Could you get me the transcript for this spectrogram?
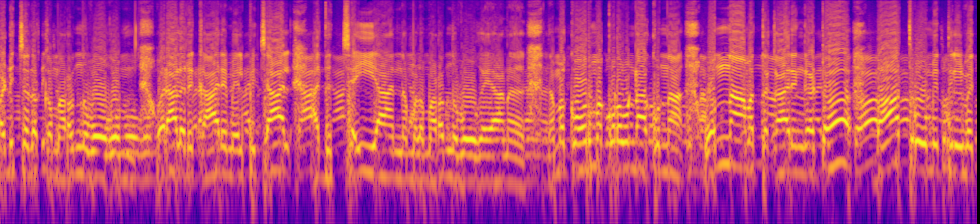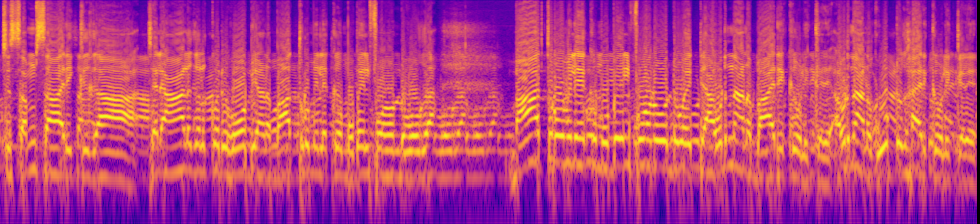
പഠിച്ചതൊക്കെ മറന്നുപോകും. ഒരാൾ ഒരു കാര്യം ഏൽപ്പിച്ചാൽ അത് ചെയ്യാൻ നമ്മൾ മറന്നു പോവുകയാണ് നമുക്ക് ഓർമ്മക്കുറവുണ്ടാക്കുന്ന ഒന്നാമത്തെ കാര്യം കേട്ടോ ബാത്റൂമിൽ വെച്ച് സംസാരിക്കുക. ചില ആളുകൾക്ക് ഒരു ഹോബിയാണ് ബാത്റൂമിലേക്ക് മൊബൈൽ ഫോൺ കൊണ്ടുപോകുക ബാത്റൂമിലേക്ക് മൊബൈൽ ഫോൺ കൊണ്ടുപോയിട്ട് അവിടുന്നാണ് ഭാര്യക്ക് വിളിക്കൽ അവിടുന്നാണ് കൂട്ടുകാർക്ക് വിളിക്കൽ.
